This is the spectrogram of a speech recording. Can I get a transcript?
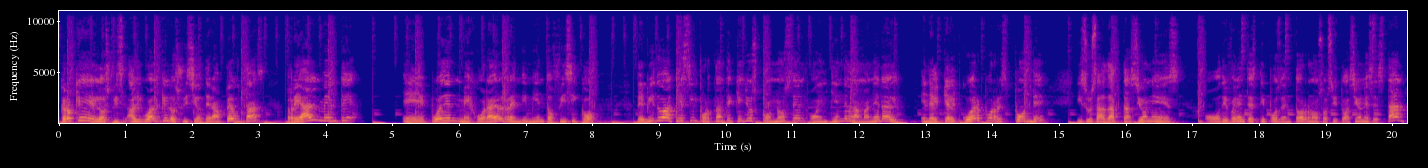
Creo que los, al igual que los fisioterapeutas, realmente eh, pueden mejorar el rendimiento físico debido a que es importante que ellos conocen o entienden la manera en el que el cuerpo responde y sus adaptaciones o diferentes tipos de entornos o situaciones están.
